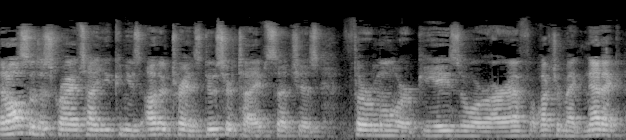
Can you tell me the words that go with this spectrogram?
It also describes how you can use other transducer types such as thermal or piezo or RF electromagnetic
